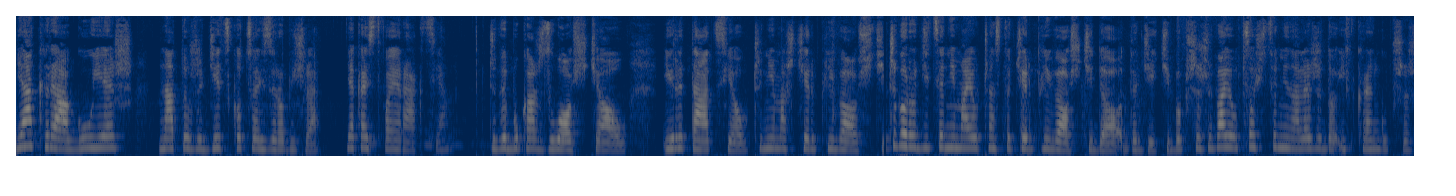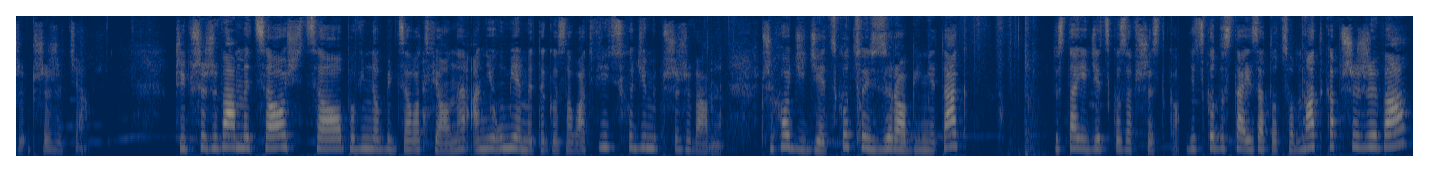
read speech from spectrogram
Jak reagujesz na to, że dziecko coś zrobi źle? Jaka jest Twoja reakcja? Czy wybukasz złością, irytacją, czy nie masz cierpliwości? Dlaczego rodzice nie mają często cierpliwości do, do dzieci? Bo przeżywają coś, co nie należy do ich kręgu przeży, przeżycia. Czyli przeżywamy coś, co powinno być załatwione, a nie umiemy tego załatwić, schodzimy, przeżywamy. Przychodzi dziecko, coś zrobi nie tak, dostaje dziecko za wszystko. Dziecko dostaje za to, co matka przeżywa,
